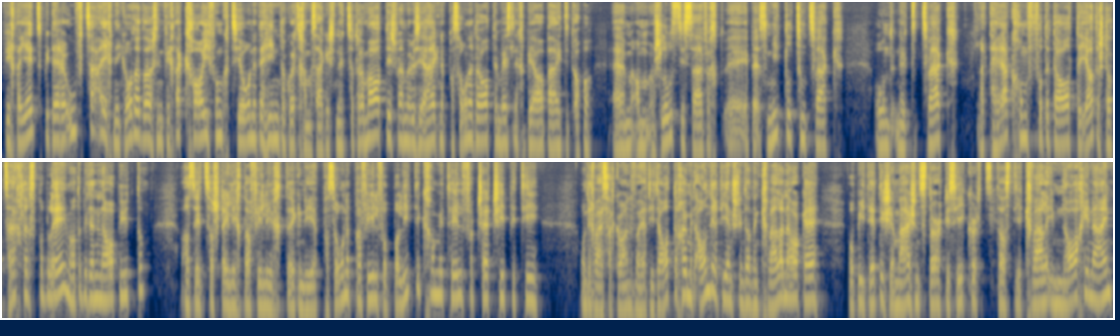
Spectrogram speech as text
Vielleicht auch jetzt bei dieser Aufzeichnung, oder? Da sind vielleicht auch KI-Funktionen dahinter. Gut, kann man sagen, ist nicht so dramatisch, wenn man unsere eigenen Personendaten im Wesentlichen bearbeitet. Aber ähm, am Schluss ist es einfach äh, eben das Mittel zum Zweck und nicht der Zweck die Herkunft der Daten, ja, das ist tatsächlich das Problem, oder, bei den Anbietern. Also jetzt erstelle ich da vielleicht irgendwie ein Personenprofil von Politikern mit Hilfe von ChatGPT und ich weiß auch gar nicht, woher die Daten kommen. Andere Dienste dann den Quellen angeben, wobei dort ist ja meistens Dirty Secret, dass die Quellen im Nachhinein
